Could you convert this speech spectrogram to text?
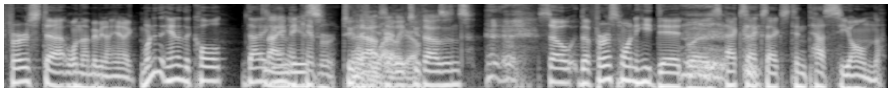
first, uh, well not maybe not Anna. When did Anna Nicole die again? I can't Nineties, remember. two That's a thousand, while early two thousands. So the first one he did was XXXTentacion.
